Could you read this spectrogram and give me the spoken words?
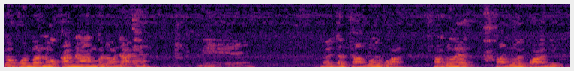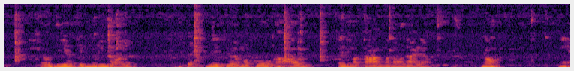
แล้วคนบ้านนอกกลางนามก็นอนได้เงินตั้งสามร้อยกว่าสามร้อยสามร้อยกว่านี่เช่าเบียร์กินไม่ดีกว่าเลยมีเสือมาปูก็เอาเป็นมากางก็นอนได้แล้วเนาะนี่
